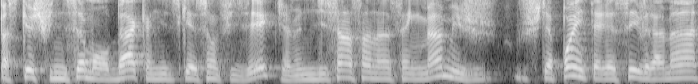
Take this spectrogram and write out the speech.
Parce que je finissais mon bac en éducation physique, j'avais une licence en enseignement, mais je n'étais pas intéressé vraiment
